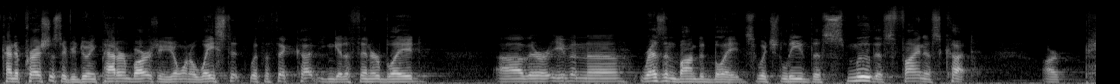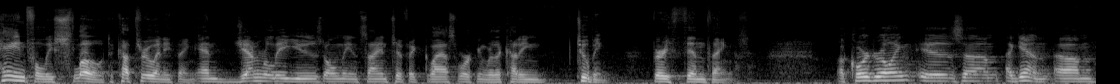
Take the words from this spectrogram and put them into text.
kind of precious. If you're doing pattern bars and you don't want to waste it with a thick cut, you can get a thinner blade. Uh, there are even uh, resin bonded blades, which leave the smoothest, finest cut, are painfully slow to cut through anything, and generally used only in scientific glass working where they're cutting tubing, very thin things. A core drilling is, um, again, um,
